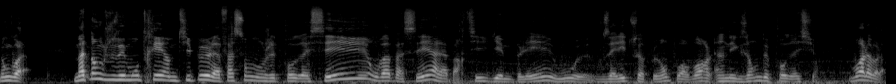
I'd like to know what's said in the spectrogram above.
Donc voilà. Maintenant que je vous ai montré un petit peu la façon dont j'ai de progresser, on va passer à la partie gameplay où euh, vous allez tout simplement pouvoir voir un exemple de progression. Voilà voilà.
